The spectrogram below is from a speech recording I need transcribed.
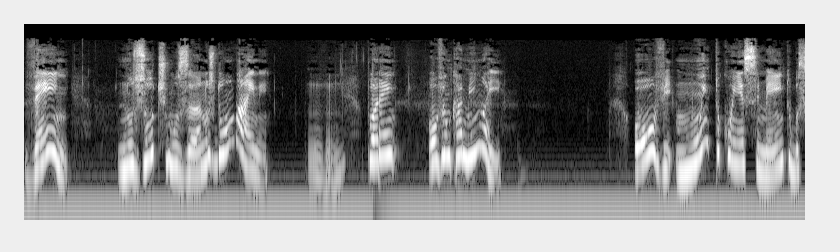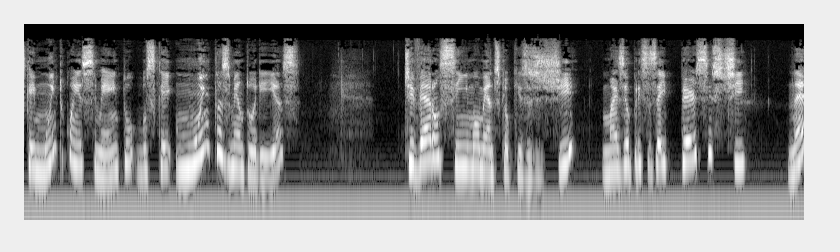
vem nos últimos anos do online. Uhum. Porém, houve um caminho aí houve muito conhecimento, busquei muito conhecimento, busquei muitas mentorias. Tiveram sim momentos que eu quis desistir, mas eu precisei persistir, né?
